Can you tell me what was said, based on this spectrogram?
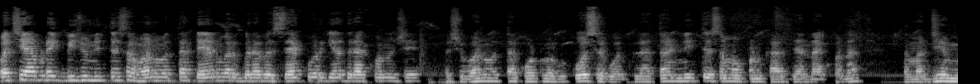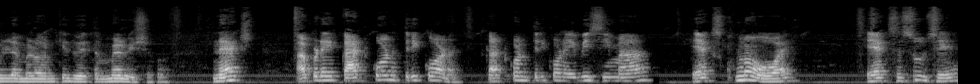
પછી આપણે એક બીજું નિત્ય છે, વન વત્તા ટેન વર્ગ, બરાબર સેક વર્ગ યાદ રાખવાનું છે. પછી વન વત્તા કોટ વર્ગ કોશેક વર્ગ આ ત્રણ નિત્ય સમો પણ ખાસ ધ્યાન રાખવાના. તમારે જે મૂલ્ય મેળવવાનું કીધું એ તમે મેળવી શકો. નેક્સ્ટ આપણે કાટકોણ ત્રિકોણ કાટકોણ ત્રિકોણ એબીસી માં એક્સ ખૂણો હોય એક્સ શું છે?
